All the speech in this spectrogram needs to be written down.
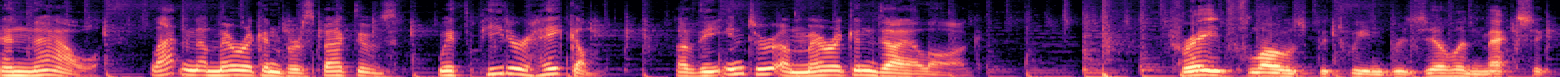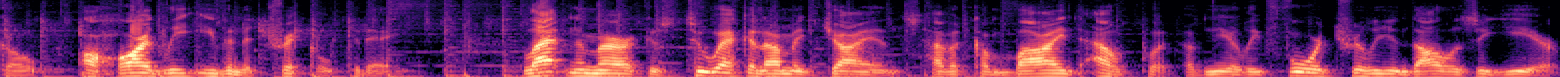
And now, Latin American Perspectives with Peter Hakim of the Inter American Dialogue. Trade flows between Brazil and Mexico are hardly even a trickle today. Latin America's two economic giants have a combined output of nearly $4 trillion a year,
